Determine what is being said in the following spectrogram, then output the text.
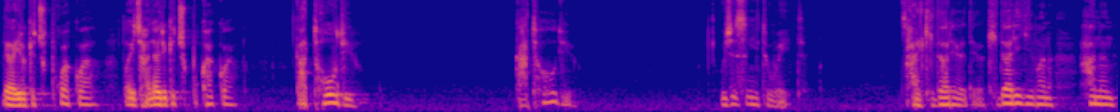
내가 이렇게 축복할 거야. 너희 자녀 이렇게 축복할 거야. God told you. God told you. We just need to wait. 잘 기다려야 돼요. 기다리기만 하는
